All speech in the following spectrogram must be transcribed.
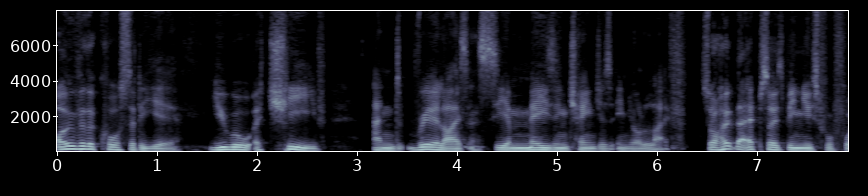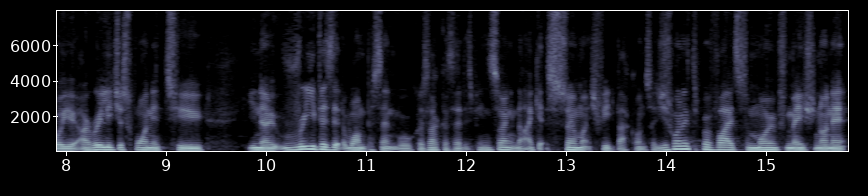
over the course of the year, you will achieve and realize and see amazing changes in your life. So I hope that episode's been useful for you. I really just wanted to, you know, revisit the 1% rule because, like I said, it's been something that I get so much feedback on. So I just wanted to provide some more information on it.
